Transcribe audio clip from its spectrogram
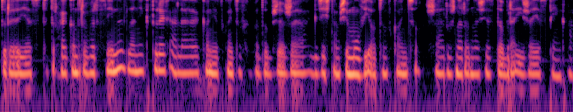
który jest trochę kontrowersyjny dla niektórych, ale koniec końców chyba dobrze, że gdzieś tam się mówi o tym w końcu, że różnorodność jest dobra i że jest piękna.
